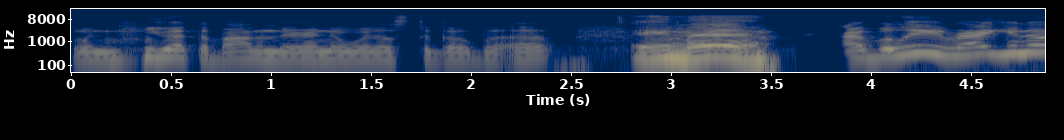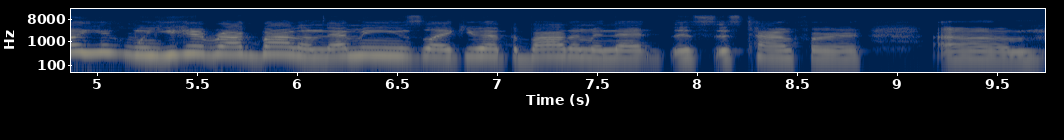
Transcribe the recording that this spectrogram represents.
when you at the bottom there ain't nowhere else to go but up amen I believe, right? You know, you when you hit rock bottom, that means like you at the bottom, and that it's, it's time for um,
